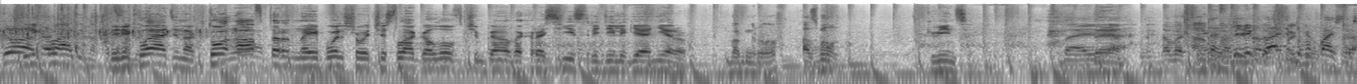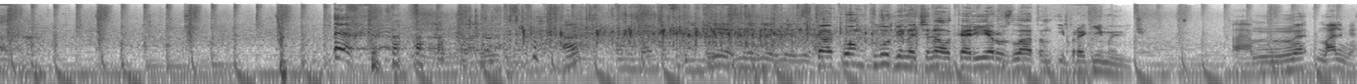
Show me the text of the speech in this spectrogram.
Перекладина. Перекладина. Кто автор наибольшего числа голов в чемпионатах России среди легионеров? Вагнерлов. Азмун. Квинси. Да. Давай, Так, перекладину попасть. В каком клубе начинал карьеру Златан Ибрагимович? А, Мальме.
